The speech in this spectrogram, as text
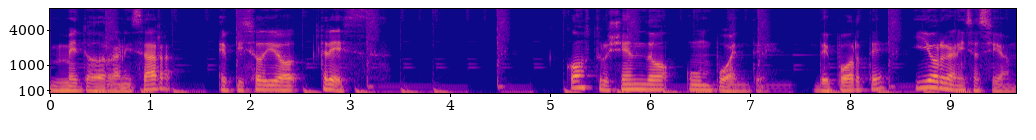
Método Organizar, episodio 3. Construyendo un puente, deporte y organización.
